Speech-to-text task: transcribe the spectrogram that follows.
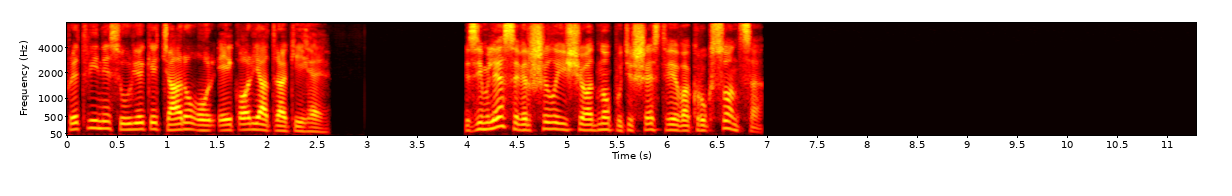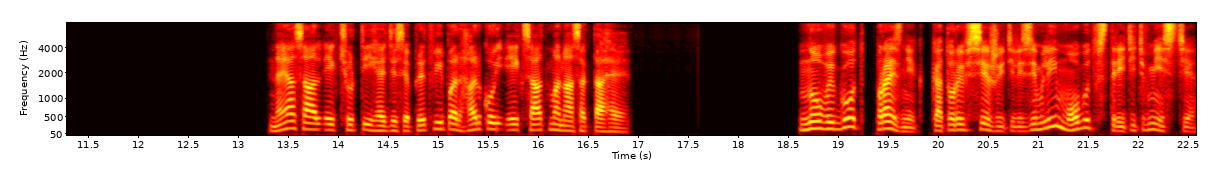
पृथ्वी ने सूर्य के चारों ओर एक और यात्रा की है Земля совершила еще одно путешествие вокруг Солнца. नया साल एक छुट्टी है जिसे पृथ्वी पर हर कोई एक साथ मना सकता है Новый год – праздник, который все жители Земли могут встретить вместе.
